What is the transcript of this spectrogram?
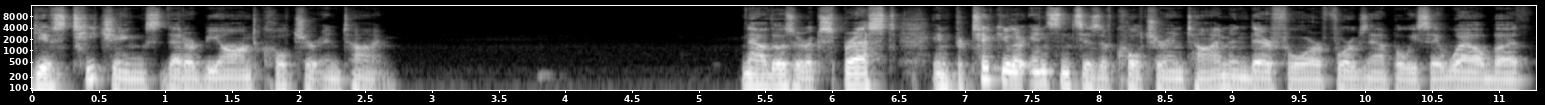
gives teachings that are beyond culture and time. Now, those are expressed in particular instances of culture and time, and therefore, for example, we say, well, but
